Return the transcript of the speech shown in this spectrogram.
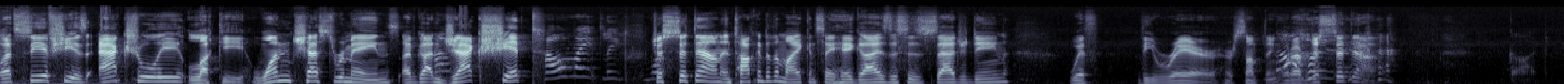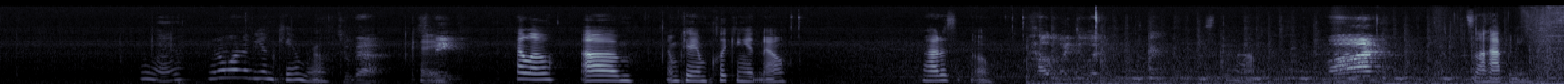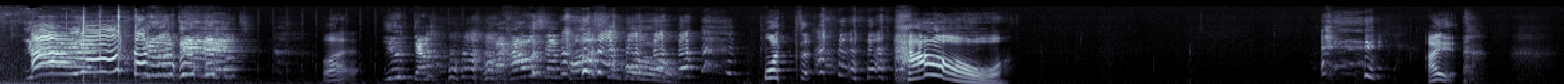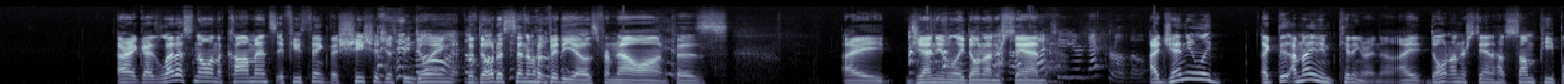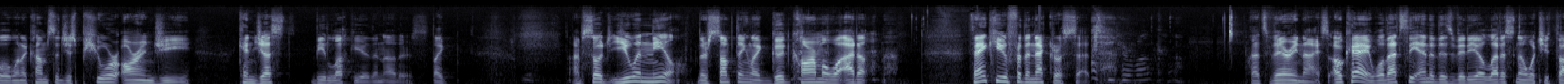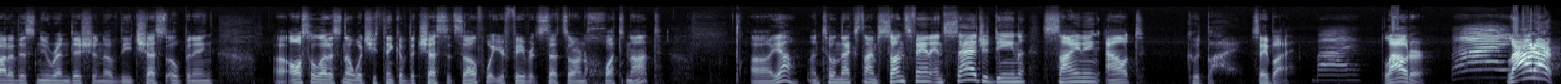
Let's see if she is actually lucky. One chest remains. I've gotten How- jack shit. How am I like? Why Just sit down and talk into the mic and say, "Hey guys, this is Sajedene with the rare or something, whatever." Just sit down. God. Hmm, I don't want to be on camera. Too bad. Okay. Hello. Um. Okay, I'm clicking it now. How does? Oh, How do I do it? stop. Come on. It's not happening. You did it! What? You don't. How is that possible? What? The? How? I. All right, guys, let us know in the comments if you think that she should just be No, doing the DotaCinema videos from now on, because I genuinely don't understand. Necro. I genuinely like. Th- I'm not even kidding right now. I don't understand how some people, when it comes to just pure RNG, can just be luckier than others. Like, I'm so you and Neil. There's something like good karma. I don't. Thank you for the necro set. You're welcome. That's very nice. Okay, well, that's the end of this video. Let us know what you thought of this new rendition of the chest opening. Uh, also, let us know what you think of the chest itself, what your favorite sets are, and whatnot. Uh, yeah, until next time, SUNSfan and Sajedene signing out. Goodbye. Say bye. Bye. Louder. Bye. Louder!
